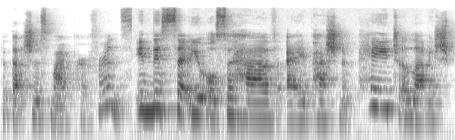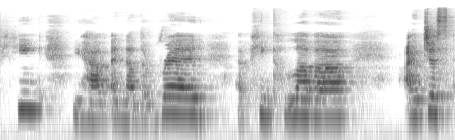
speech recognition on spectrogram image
but that's just my preference. In this set, you also have a Passionate Peach, a Lavish Pink, you have another red, a Pink Lover, I just,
